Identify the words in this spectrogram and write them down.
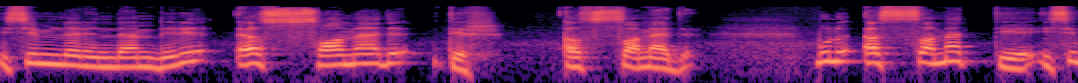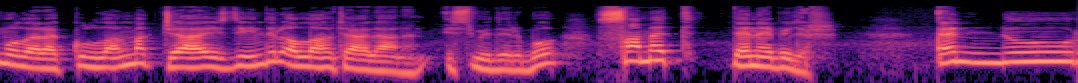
isimlerinden biri Es-Samed'dir. Es-Samed. Bunu Es-Samet diye isim olarak kullanmak caiz değildir. Allahu Teala'nın ismidir bu. Samet denebilir. En-Nur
